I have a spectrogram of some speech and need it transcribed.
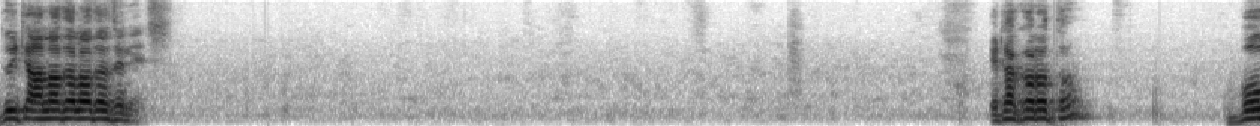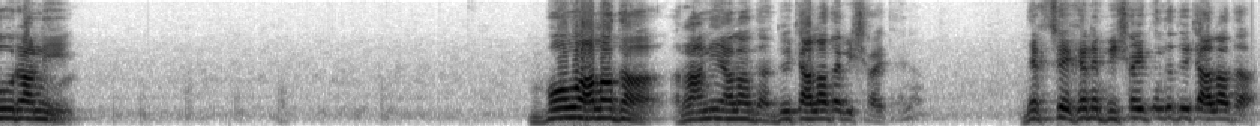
দুইটা আলাদা আলাদা জিনিস। এটা করো তো। বউ, রানী। বউ আলাদা, রানী আলাদা। দুইটা আলাদা বিষয়, তাই না? দেখছ, এখানে বিষয় কিন্তু দুইটা আলাদা।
